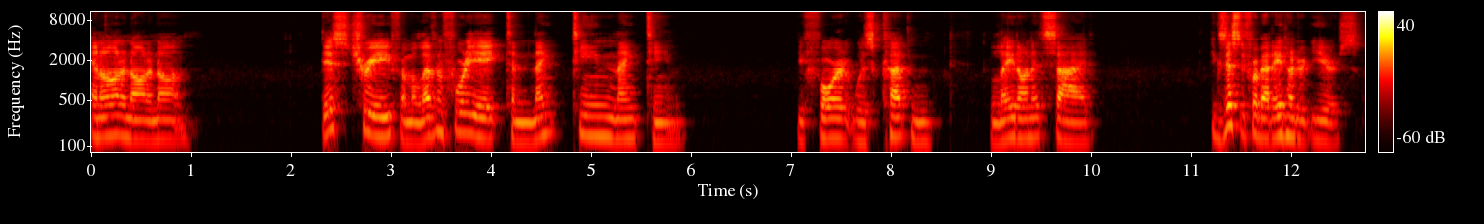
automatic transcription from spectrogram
And on and on and on. This tree from 1148 to 1919, before it was cut and laid on its side, existed for about 800 years.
